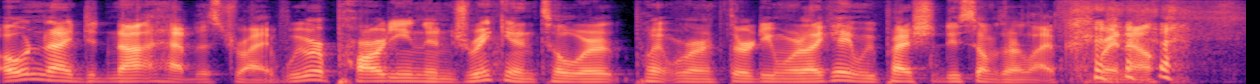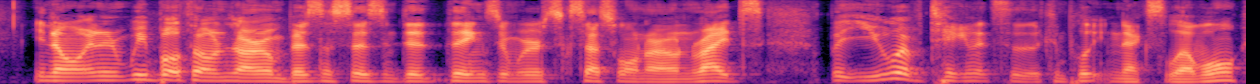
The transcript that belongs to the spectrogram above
Owen and I did not have this drive. We were partying and drinking until we're at the point where we're in 30 and we're like, hey, we probably should do something with our life right now. you know, and we both owned our own businesses and did things and we were successful in our own rights. But you have taken it to the complete next level.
